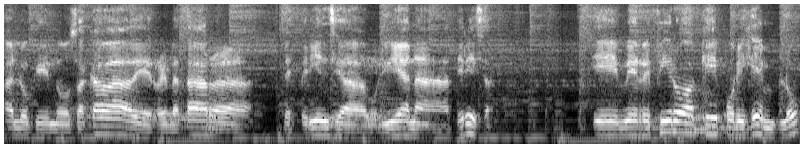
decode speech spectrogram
a lo que nos acaba de relatar la experiencia boliviana Teresa. Eh, me refiero a que, por ejemplo,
